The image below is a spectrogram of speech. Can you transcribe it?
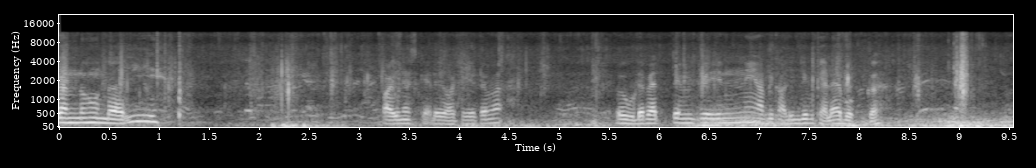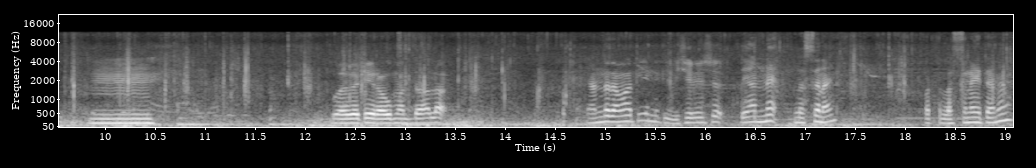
ගන්න හොඳයි. ෆයිනස් කැලේ වටේටම ඔය උඩ පැත්තෙන් පේන්නේ අපි කලින් ගිහපු කැලෑ බොක්ක. ම්ම් ඔය වැටේ රවුමක් දාලා යන්න තමයි තියෙන්නේ. ඉතින් විශේෂ දෙයක් නැහැ. ලස්සනයි. පට ලස්සනයි තැන.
